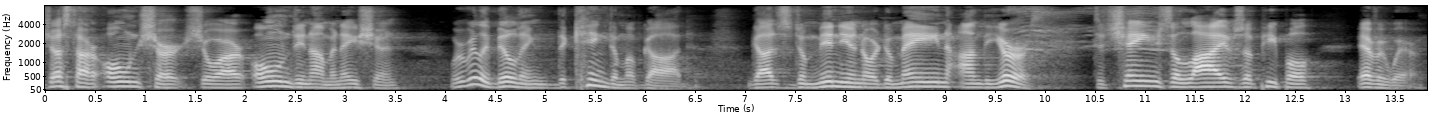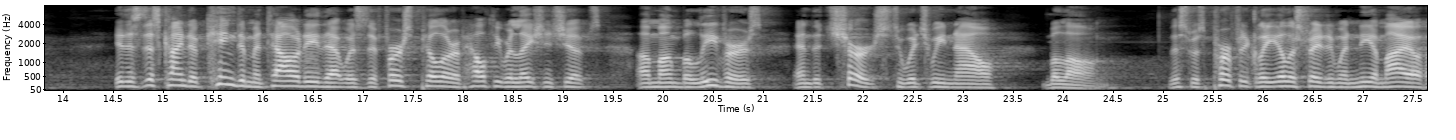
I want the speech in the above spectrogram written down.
just our own church or our own denomination. We're really building the kingdom of God, God's dominion or domain on the earth to change the lives of people everywhere. It is this kind of kingdom mentality that was the first pillar of healthy relationships among believers and the church to which we now belong. This was perfectly illustrated when Nehemiah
